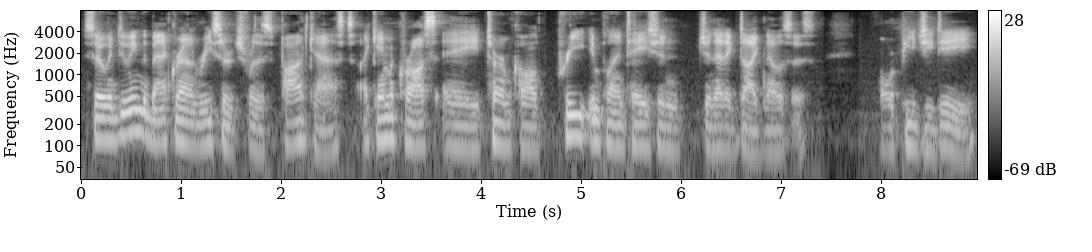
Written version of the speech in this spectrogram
So, in doing the background research for this podcast, I came across a term called pre implantation genetic diagnosis, or PGD.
